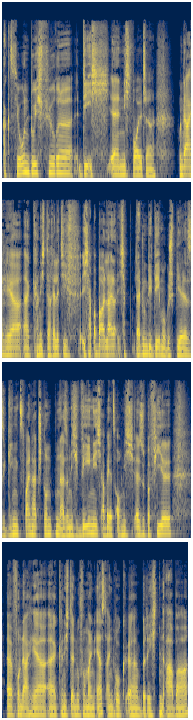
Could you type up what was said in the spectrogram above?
Aktionen durchführe, die ich äh, nicht wollte. Von daher äh, kann ich da relativ. Ich habe aber leider, ich habe leider nur die Demo gespielt. Also sie ging zweieinhalb Stunden, also nicht wenig, aber jetzt auch nicht äh, super viel. Äh, von daher äh, kann ich da nur von meinem Ersteindruck äh, berichten. Aber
